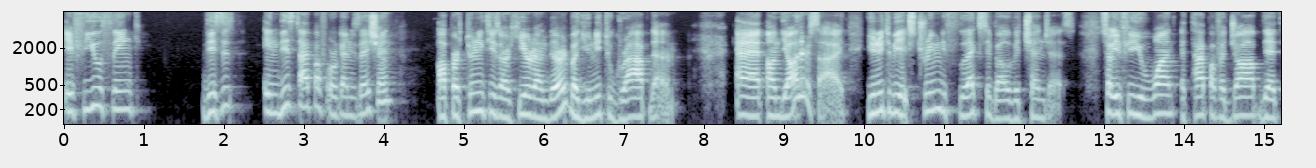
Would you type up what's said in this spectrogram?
if you think this is in this type of organization, opportunities are here and there, but you need to grab them. And on the other side, you need to be extremely flexible with changes. So if you want a type of a job that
